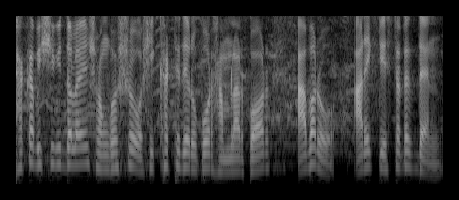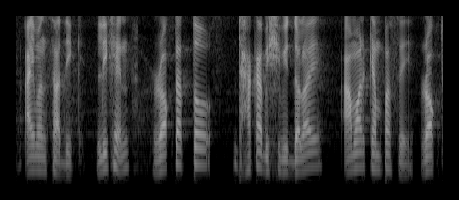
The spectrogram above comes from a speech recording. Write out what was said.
ঢাকা বিশ্ববিদ্যালয়ে সংঘর্ষ ও শিক্ষার্থীদের ওপর হামলার পর আবারও আরেকটি স্ট্যাটাস দেন আইমান সাদিক। লিখেন, রক্তাক্ত ঢাকা বিশ্ববিদ্যালয়, আমার ক্যাম্পাসে রক্ত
